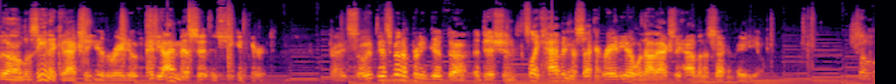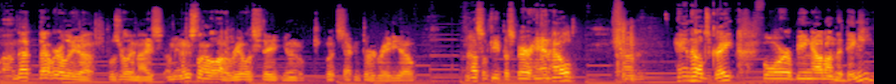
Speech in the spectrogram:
uh, LaZina could actually hear the radio. Maybe I miss it and she can hear it. Right, so it, has been a pretty good uh, addition. It's like having a second radio without actually having a second radio. So um, that that really uh, was really nice. I mean, I just don't have a lot of real estate, you know, to put second, third radio. I also keep a spare handheld. Um, handheld's great for being out on the dinghy,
